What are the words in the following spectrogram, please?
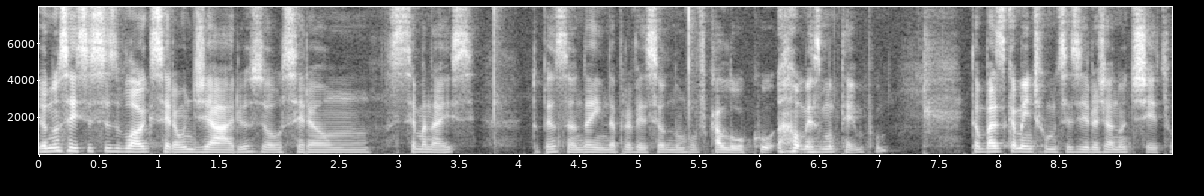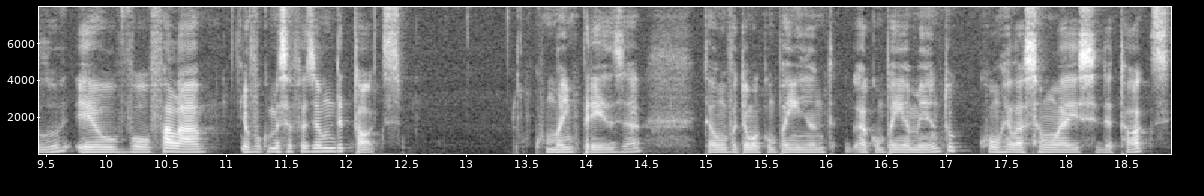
Eu não sei se esses vlogs serão diários ou serão semanais. Tô pensando ainda para ver se eu não vou ficar louco ao mesmo tempo. Então, basicamente, como vocês viram já no título, eu vou falar, eu vou começar a fazer um detox com uma empresa. Então, vou ter um acompanhamento com relação a esse detox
